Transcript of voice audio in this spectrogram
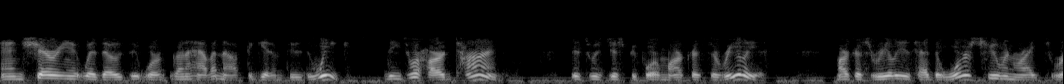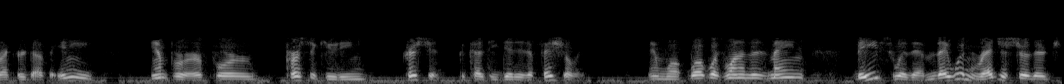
and sharing it with those that weren't going to have enough to get them through the week. These were hard times. This was just before Marcus Aurelius. Marcus Aurelius had the worst human rights record of any emperor for persecuting Christians because he did it officially. And what, what was one of his main beefs with them? They wouldn't register their ch-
